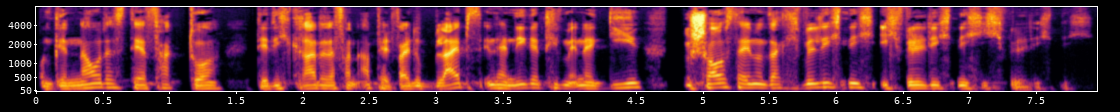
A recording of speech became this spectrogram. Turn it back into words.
Und genau das ist der Faktor, der dich gerade davon abhält, weil du bleibst in der negativen Energie, du schaust dahin und sagst, ich will dich nicht, ich will dich nicht, ich will dich nicht.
